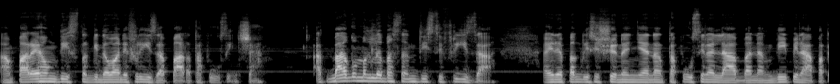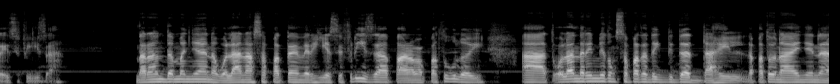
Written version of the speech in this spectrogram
ang parehong disc na ginawa ni Frieza para tapusin siya. At bago maglabas ng disc si Frieza, ay napagdesisyonan niya ng tapusin ang laban ng di pinapatay si Frieza. Naramdaman niya na wala na sapat na enerhiya si Frieza para magpatuloy at wala na rin itong sapat na digdidad dahil napatunayan niya na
